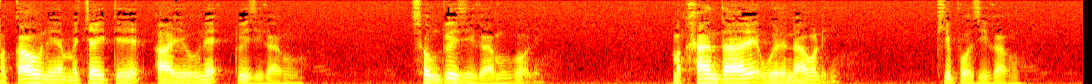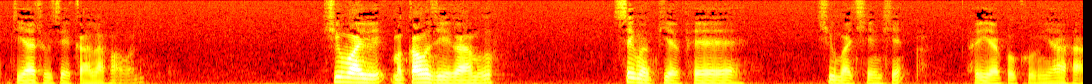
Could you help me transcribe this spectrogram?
မကောင်းနဲ့မကြိုက်တဲ့အာယုံနဲ့တွေ့စီကမှုဆုံတွေ့စီကမှုပေါ့လေမခံတာတဲ့ဝေဒနာပေါ့လေဖြစ်ပေါ်စီကမှုတရားထုစေကာလမှာပေါ့လေ ရှုမှတ်၍မကောင်းစေကမှုစိတ်မပြတ်ဖဲရှုမှတ်ခြင်းဖြင့်အရိယပုဂ္ဂိုလ်များဟာ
